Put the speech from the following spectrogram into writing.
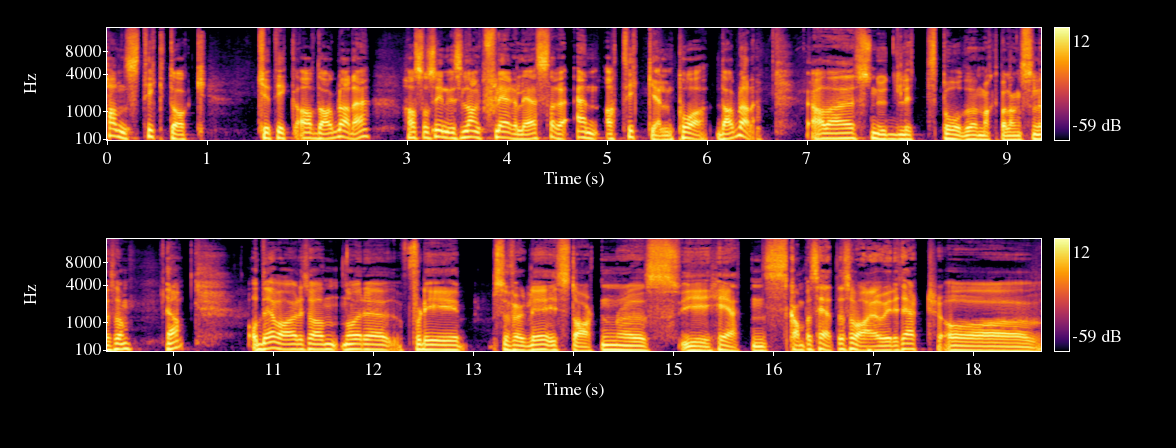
Hans TikTok-kritikk av Dagbladet har sannsynligvis langt flere lesere enn artikkelen på Dagbladet. Ja, det er snudd litt på hodet, den maktbalansen, liksom. Ja. Og det var liksom når eh, Fordi selvfølgelig, i starten, eh, i hetens Kampens hete, så var jeg jo irritert. Og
